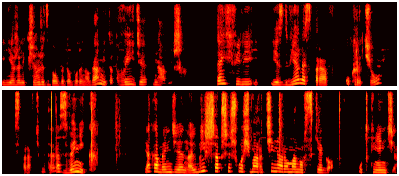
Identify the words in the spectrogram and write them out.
i jeżeli księżyc byłby do góry nogami, to to wyjdzie na wierzch. W tej chwili jest wiele spraw w ukryciu. Sprawdźmy teraz wynik. Jaka będzie najbliższa przyszłość Marcina Romanowskiego? Utknięcie.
